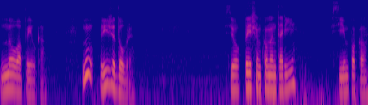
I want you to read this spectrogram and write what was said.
нова пилка. Ну, ріже добре. Все, пишемо коментарі. Всім пока.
